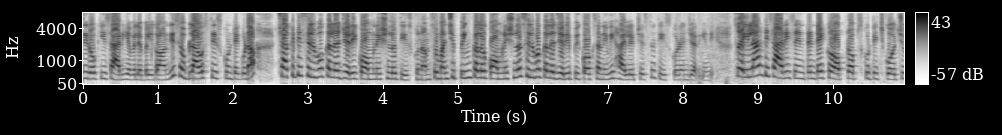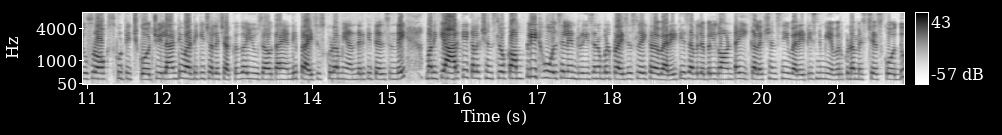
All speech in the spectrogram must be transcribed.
జీరోకి సారీ అవైలబుల్గా ఉంది. సో బ్లౌజ్ తీసుకుంటే కూడా చక్కటి సిల్వర్ కలర్ జరీ కాంబినేషన్లో తీసుకున్నాం. సో మంచి పింక్ కలర్ కాంబినేషన్లో సిల్వర్ కలర్ జరీ పికాక్స్ అనేవి హైలైట్ చేస్తూ తీసుకోవడం జరిగింది. సో ఇలాంటి సారీస్ ఏంటంటే క్రాప్ టాప్స్ కుట్టించుకోవచ్చు ఫ్రాక్స్ కుట్టించుకోవచ్చు. ఇలాంటి వాటికి చాలా చక్కగా యూజ్ అవుతాయండి. ప్రైసెస్ కూడా మీ అందరికీ తెలిసిందే. మనకి ఆర్కే కలెక్షన్స్లో కంప్లీట్ హోల్సేల్ అండ్ రీజనబుల్ ప్రైసెస్లో ఇక్కడ వెరైటీ వెరైటీస్ అవైలబుల్గా ఉంటాయి. ఈ కలెక్షన్స్ని వెరైటీస్ని మీ ఎవరు కూడా మిస్ చేసుకోవద్దు.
